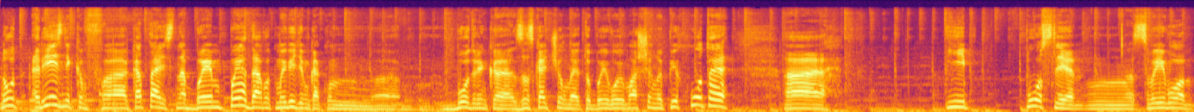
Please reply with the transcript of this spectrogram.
Ну вот Резников, э, катаясь на БМП, да, вот мы видим, как он э, бодренько заскочил на эту боевую машину пехоты. А, и после своего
